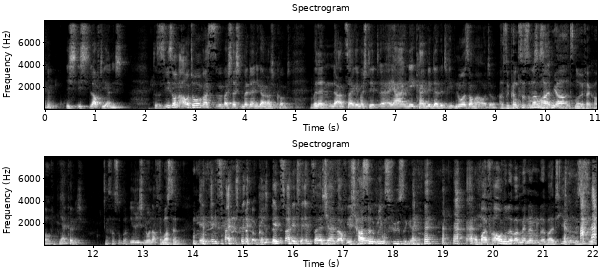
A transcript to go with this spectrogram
ich ich laufe die ja nicht. Das ist wie so ein Auto, was bei schlechtem Wetter in die Garage kommt. Wenn dann in der Anzeige immer steht, äh, ja, nee, kein Winterbetrieb, nur Sommerauto. Also könntest du es in einem halben Jahr als neu verkaufen. Ja, könnte ich. Das ist doch super. Die riechen nur nach Dann machst du, In, Inside, Inside, Inside werden sie auf jeden ich hasse Fall. übrigens Füße, gell? Ob bei Frauen oder bei Männern oder bei Tieren, das ist egal.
